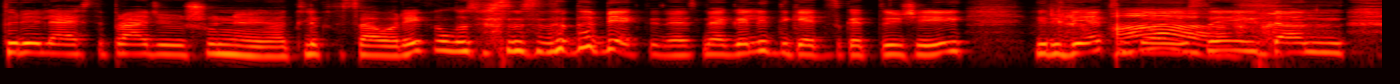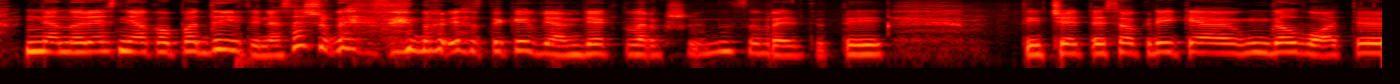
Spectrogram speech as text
turi leisti pradžioj šuniui atlikti savo reikalus ir tada bėgti, nes negali tikėtis, kad tu išėjai ir bėgsi, o A. jisai ten nenorės nieko padaryti, nes aišku, kad jisai norės, tai kaip jam bėgti vargšui, nu supranti. Tai, tai čia tiesiog reikia galvoti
